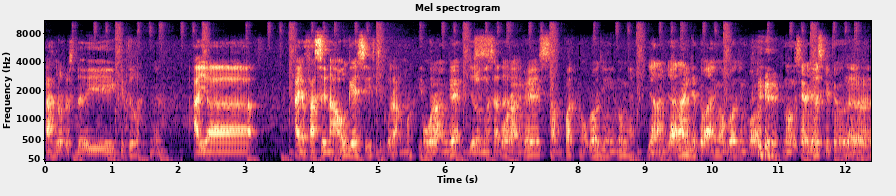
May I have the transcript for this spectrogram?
ah lurus deui gitu lah Iya. Aya aya fase na oge sih cik urang mah gitu. Urang ge Jelema sadar. Urang ge sempat ngobrol jeung Inung ya. Jarang-jarang gitu aing ngobrol jeung kolot nu serius gitu. Eh.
